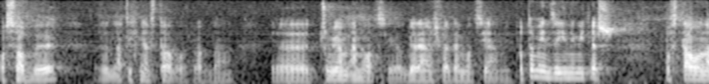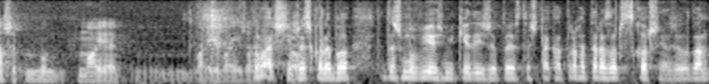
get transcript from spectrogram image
osoby natychmiastowo, prawda? E, Czują emocje, odbierają świat emocjami. Po to między innymi też powstało nasze, moje, moje, moje żony No właśnie, w przedszkole. przedszkole, bo ty też mówiłeś mi kiedyś, że to jest też taka trochę teraz odskocznia, że to tam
